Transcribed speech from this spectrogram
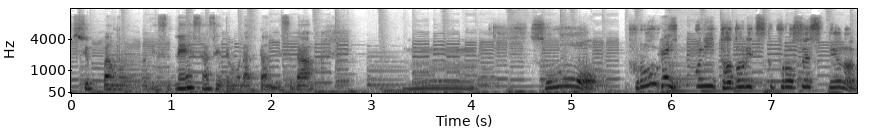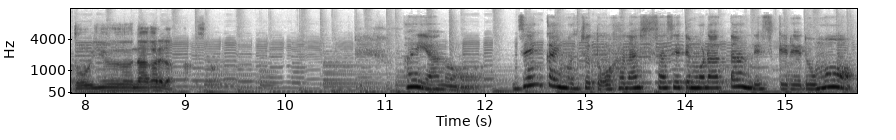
出版をですね、させてもらったんですが。うん。その、プロ、はい、そこにたどり着くプロセスっていうのはどういう流れだったんですか？はい、あの前回もちょっとお話しさせてもらったんですけれども、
